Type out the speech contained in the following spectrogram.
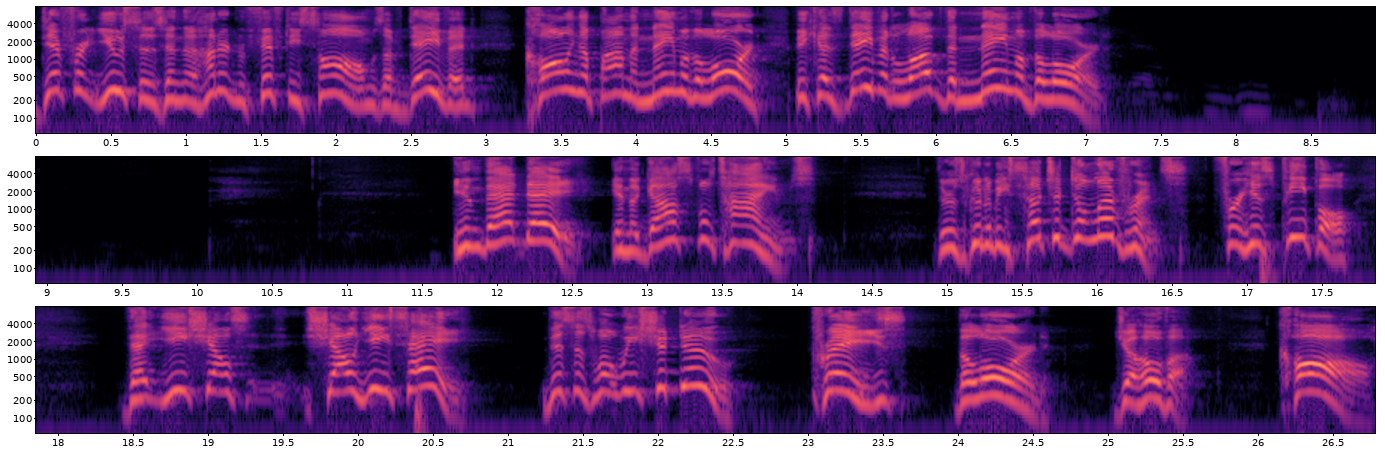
different uses in the 150 Psalms of David calling upon the name of the Lord because David loved the name of the Lord. In that day, in the gospel times, there's going to be such a deliverance for his people that ye shall, shall ye say, This is what we should do. Praise the Lord, Jehovah. Call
